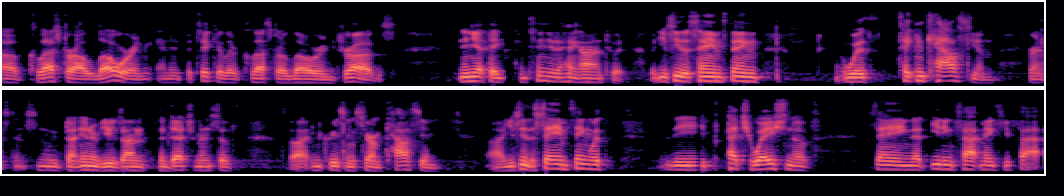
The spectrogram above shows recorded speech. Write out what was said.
of cholesterol lowering, and in particular, cholesterol lowering drugs. And yet they continue to hang on to it. But you see the same thing with taking calcium, for instance. And we've done interviews on the detriments of uh, increasing serum calcium. Uh, you see the same thing with the perpetuation of saying that eating fat makes you fat,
